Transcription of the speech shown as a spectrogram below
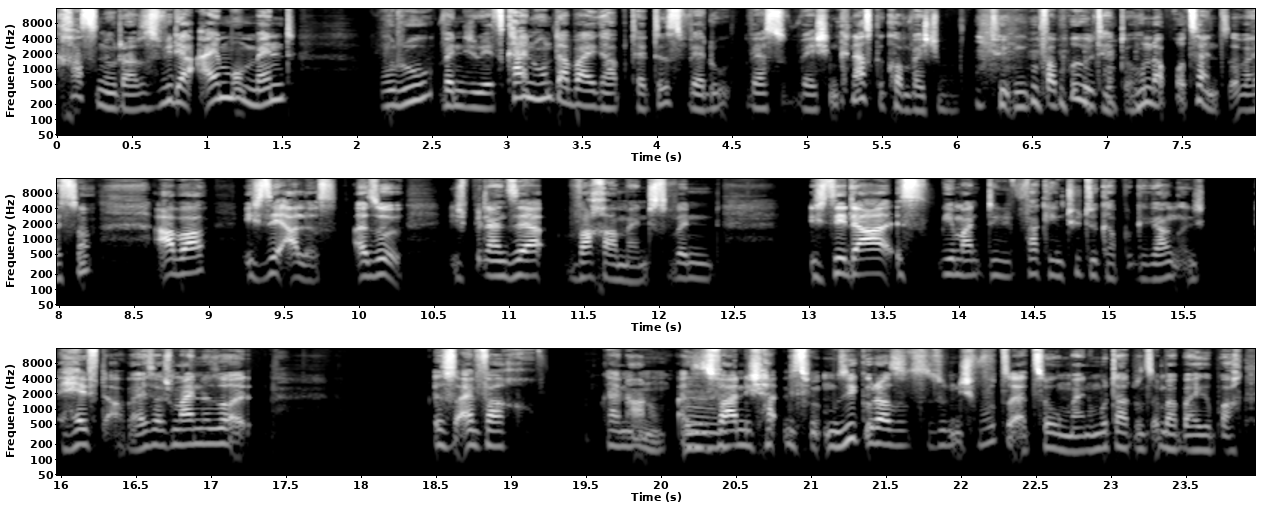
krass, nur das ist wieder ein Moment, wo du, wenn du jetzt keinen Hund dabei gehabt hättest, wär du, wärst, wär ich Knast gekommen, weil Typen verprügelt hätte. 100 Prozent, so weißt du. Aber ich sehe alles. Also ich bin ein sehr wacher Mensch. Wenn ich sehe, da ist jemand die fucking Tüte kaputt gegangen und ich helfe da, weißt du, was ich meine? So, das ist einfach, keine Ahnung. Also mhm. es war nicht, hat nichts mit Musik oder so zu tun. Ich wurde so erzogen. Meine Mutter hat uns immer beigebracht,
